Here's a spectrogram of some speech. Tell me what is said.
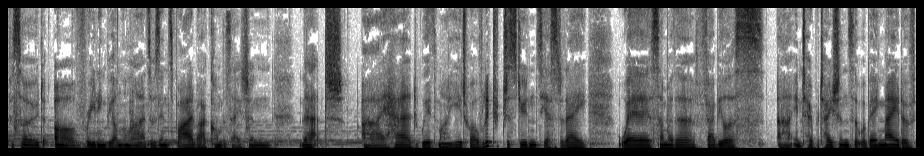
episode of Reading Beyond the Lines was inspired by a conversation that I had with my Year 12 literature students yesterday, where some of the fabulous uh, interpretations that were being made of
